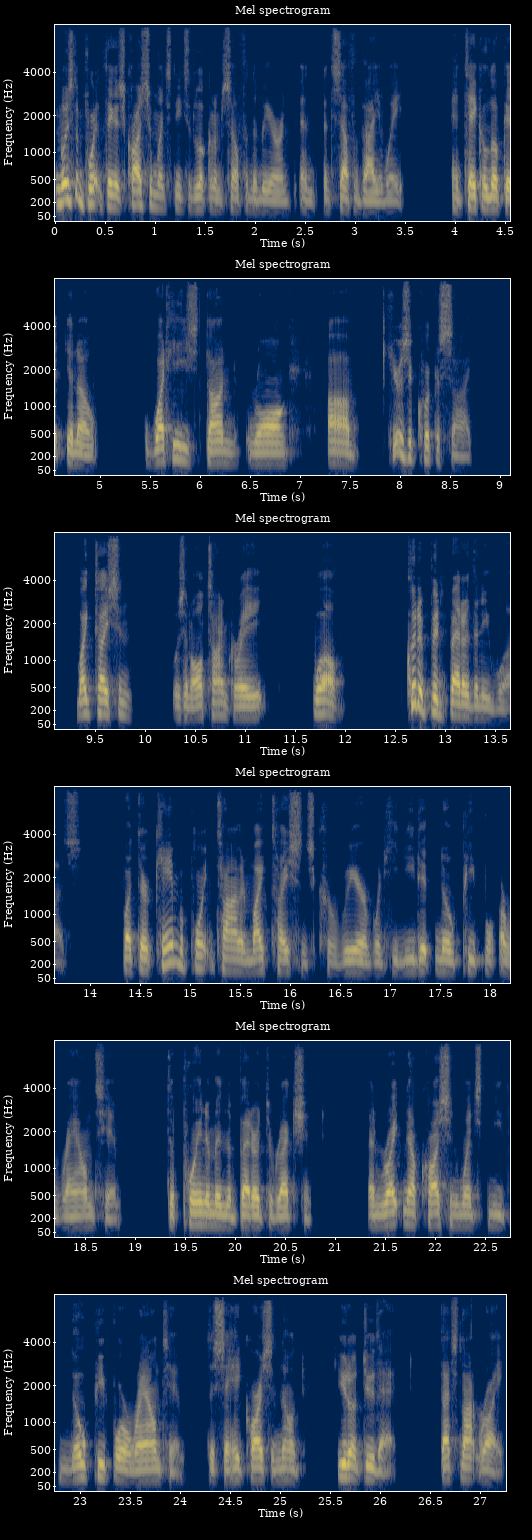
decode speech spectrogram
The most important thing is Carson Wentz needs to look at himself in the mirror and, and, and self evaluate and take a look at, you know, what he's done wrong. Um, here's a quick aside Mike Tyson was an all time great. Well, could have been better than he was. But there came a point in time in Mike Tyson's career when he needed no people around him to point him in the better direction. And right now, Carson Wentz needs no people around him to say, hey, Carson, no, you don't do that. That's not right.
